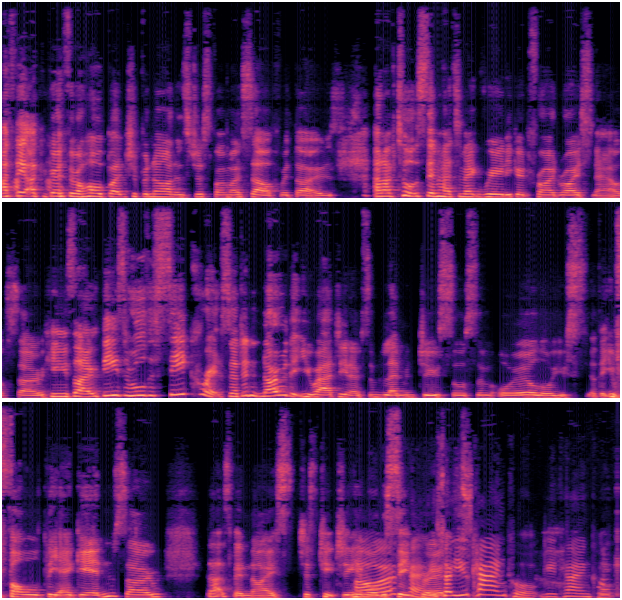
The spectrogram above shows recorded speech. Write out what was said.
I think I could go through a whole bunch of bananas just by myself with those. And I've taught Sim how to make really good fried rice now. So he's like, these are all the secrets. I didn't know that you add, you know, some lemon juice or some oil or you that you fold the egg in. So that's been nice, just teaching him all the Oh, okay. secrets. So you can cook. You can cook.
